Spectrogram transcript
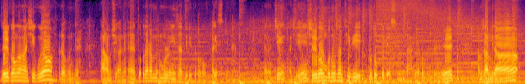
늘 건강하시고요 여러분들 다음 시간에 또 다른 매물로 인사드리도록 하겠습니다. 저는 지금까지 즐거운 부동산 TV 구독들이었습니다. 여러분들 감사합니다.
